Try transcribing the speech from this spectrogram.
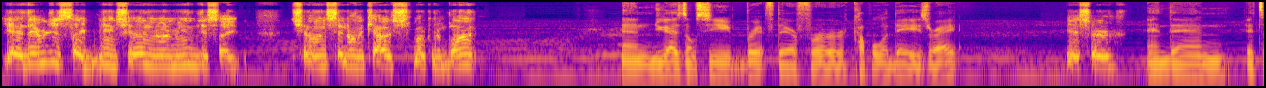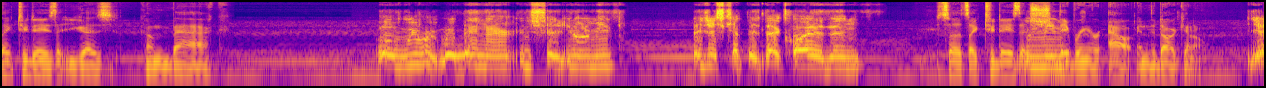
yeah, they were just like being chill. You know what I mean? Just like chilling, sitting on the couch, smoking a blunt. And you guys don't see Brit there for a couple of days, right? Yes, sir. And then it's like two days that you guys come back. Well, we were we've been there and shit. You know what I mean? They just kept it that quiet. Then So it's like two days that she, they bring her out in the dog kennel. yeah,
